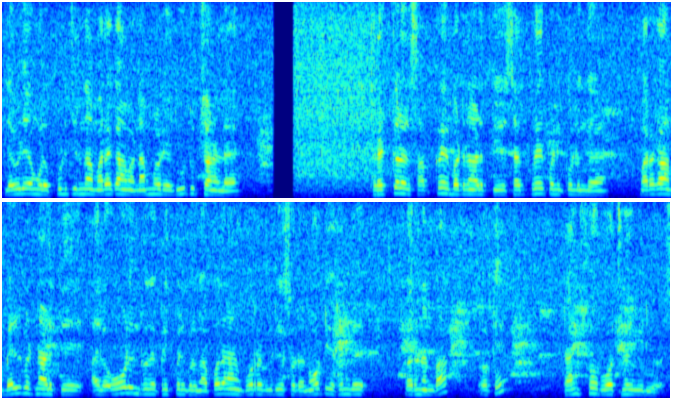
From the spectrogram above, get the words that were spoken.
இந்த வீடியோ உங்களுக்கு பிடிச்சிருந்தா மறக்காமல் நம்மளுடைய யூடியூப் சேனலை ரெட் கலர் சப்ஸ்கிரைப் பட்டனை அழுத்தி சப்ஸ்கிரைப் பண்ணிக்கொள்ளுங்க. மறக்காமல் பெல் பட்டனை அழுத்தி அதில் ஓலுன்றதை கிளிக் பண்ணிக்கொள்ளுங்க. அப்போ தான் நாங்கள் போடுற வீடியோஸோட நோட்டிஃபிகேஷன் வரும் நண்பா. Okay thanks for watch my videos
